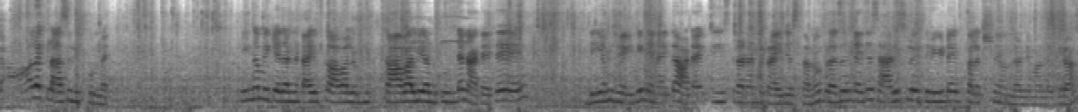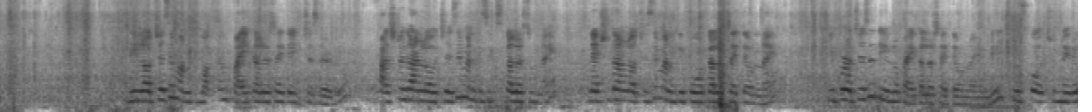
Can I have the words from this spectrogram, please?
చాలా క్లాసీ లుక్ ఉన్నాయి. ఇంకా మీకు ఏదైనా టైప్ కావాలి కావాలి అనుకుంటే నాకైతే డిఎం చేయండి. నేనైతే ఆ టైప్ తీసుకురావడానికి ట్రై చేస్తాను. ప్రజెంట్ అయితే శారీస్లో ఈ త్రీ టైప్ కలెక్షనే ఉందండి మన దగ్గర. దీనిలో వచ్చేసి మనకు మొత్తం ఫైవ్ కలర్స్ అయితే ఇచ్చేసాడు. ఫస్ట్ దానిలో వచ్చేసి మనకి సిక్స్ కలర్స్ ఉన్నాయి. నెక్స్ట్ దానిలో వచ్చేసి మనకి ఫోర్ కలర్స్ అయితే ఉన్నాయి. ఇప్పుడు వచ్చేసి దీనిలో ఫైవ్ కలర్స్ అయితే ఉన్నాయండి. చూసుకోవచ్చు మీరు.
